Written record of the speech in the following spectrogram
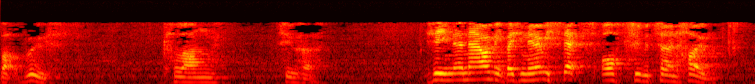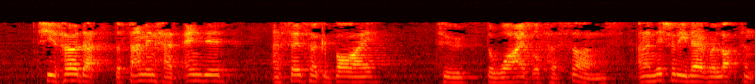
but Ruth clung to her. You see, Naomi, basically Naomi steps off to return home. She has heard that the famine has ended and says her goodbye to the wives of her sons. And initially they're reluctant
